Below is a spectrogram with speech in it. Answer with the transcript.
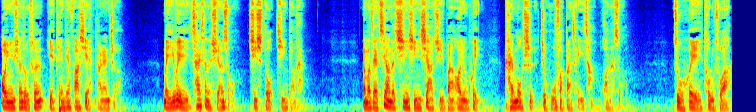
奥运选手村也天天发现感染者。每一位参赛的选手其实都提心吊胆。那么在这样的情形下举办奥运会开幕式，就无法办成一场欢乐颂。组会透露说啊，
